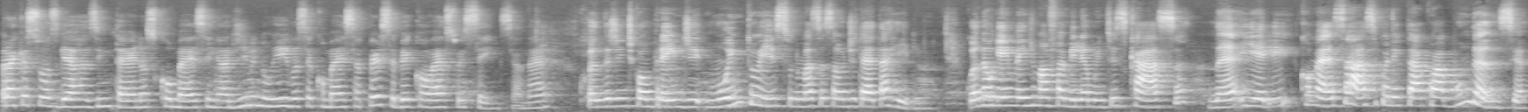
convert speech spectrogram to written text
para que as suas guerras internas comecem a diminuir e você comece a perceber qual é a sua essência, né? Quando a gente compreende muito isso numa sessão de Teta Healing. Quando alguém vem de uma família muito escassa, né, e ele começa a se conectar com a abundância.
